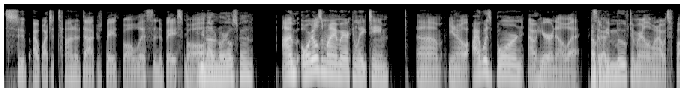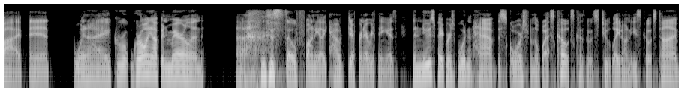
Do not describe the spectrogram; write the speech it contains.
sup- I watch a ton of Dodgers baseball. Listen to baseball. You're not an Orioles fan. I'm Orioles are my American League team. Um, you know, I was born out here in LA. So we moved to Maryland when I was five. And when I grew growing up in Maryland, uh, this is so funny, like how different everything is. The newspapers wouldn't have the scores from the West Coast because it was too late on East Coast time,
